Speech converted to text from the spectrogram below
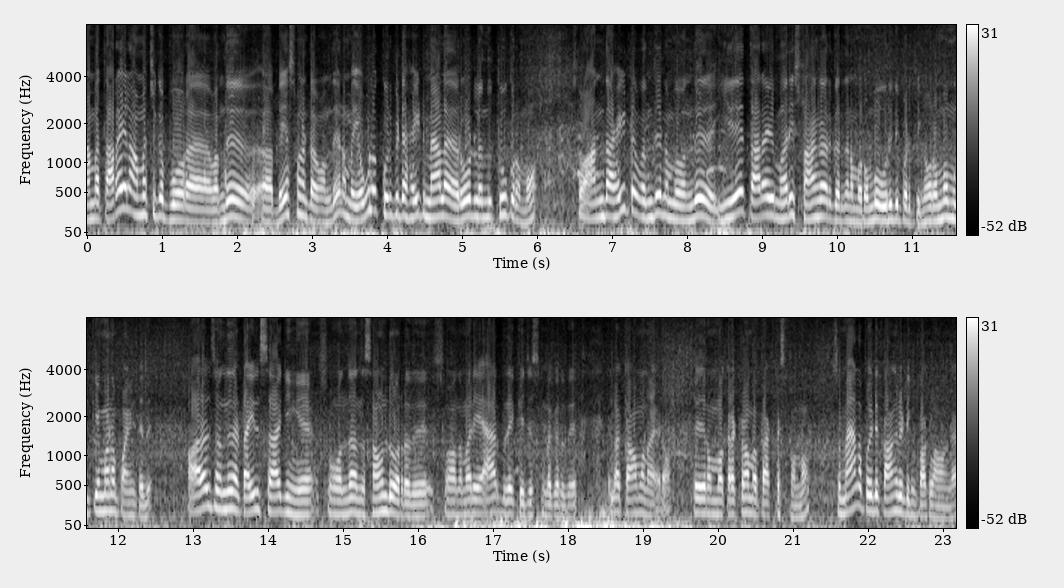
நம்ம தரையில் அமைச்சிக்க போகிற வந்து பேஸ்மெண்ட்டை வந்து நம்ம எவ்வளோ குறிப்பிட்ட ஹைட் மேலே ரோட்லேருந்து தூக்குறோமோ ஸோ அந்த ஹைட்டை வந்து நம்ம வந்து இதே தரை மாதிரி ஸ்ட்ராங்காக இருக்கிறத நம்ம ரொம்ப உறுதிப்படுத்திக்கணும். ரொம்ப முக்கியமான பாயிண்ட் அது ஆர்எல்ஸ் வந்து இந்த டைல்ஸ் ஆகிங்கு ஸோ வந்து அந்த சவுண்டு வர்றது ஸோ அந்த மாதிரி ஏர் பிரேக்கேஜஸ் நடக்கிறது எல்லாம் காமன் ஆகிடும் ஸோ இது நம்ம கரெக்டாக நம்ம ப்ராக்டிஸ் பண்ணோம். ஸோ மேலே போயிட்டு காங்கிரீட்டிங் பார்க்கலாம் வாங்க.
